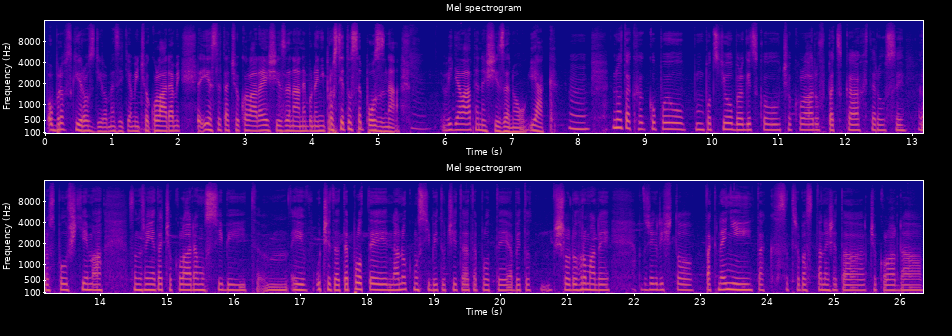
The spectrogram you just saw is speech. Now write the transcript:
obrovský rozdíl mezi těmi čokoládami. Jestli ta čokoláda je šizená nebo není. Prostě to se pozná. Hmm. Vy děláte nešizenou. Jak? Hmm. No tak kupuju poctivou belgickou čokoládu v peckách, kterou si rozpouštím a samozřejmě ta čokoláda musí být um, i v určité teploty, na nuk musí být určité teploty, aby to šlo dohromady, protože když to tak není, tak se třeba stane, že ta čokoláda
